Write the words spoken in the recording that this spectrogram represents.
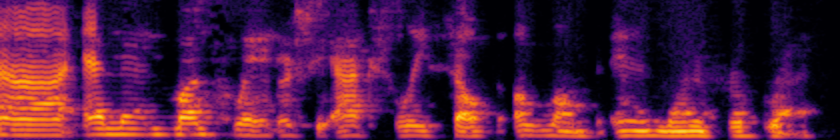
Uh, and then months later, she actually felt a lump in one of her breasts.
